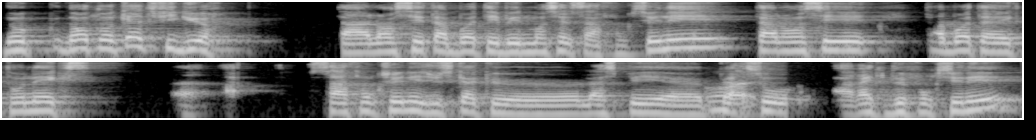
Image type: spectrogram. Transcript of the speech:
Donc, dans ton cas de figure, tu as lancé ta boîte événementielle, ça a fonctionné. Tu as lancé ta boîte avec ton ex, euh, ça a fonctionné jusqu'à que l'aspect euh, perso arrête de fonctionner.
